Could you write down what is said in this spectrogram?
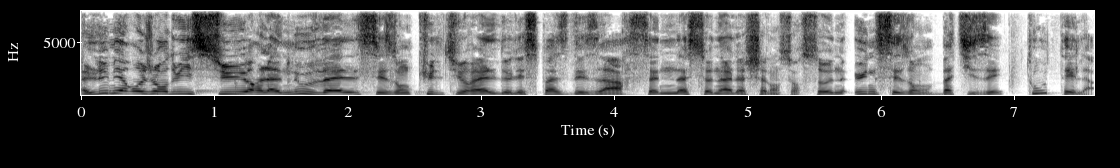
Lumière aujourd'hui sur la nouvelle saison culturelle de l'Espace des Arts, scène nationale à Chalon-sur-Saône, une saison baptisée Tout est là.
